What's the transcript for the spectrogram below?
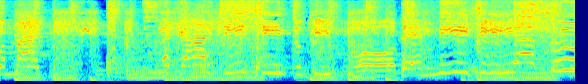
は舞い明かり自信と希望で満ち溢れ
